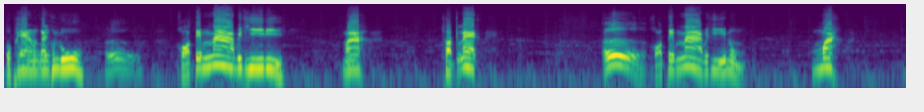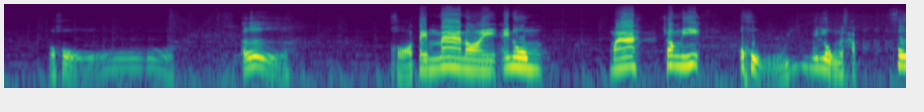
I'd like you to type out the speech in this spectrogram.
ตัวแพงเหมือนกันคนดู เออ ขอเต็มหน้าไปทีดิ มาช็อตแรก เออ ขอเต็มหน้าไปทีหนุ่ม มา โอ้โห เออ ขอเต็มหน้าหน่อย ไอ้หนุ่ม มา ช่องนี้ โอ้โห ไม่ลงนะครับ ฟู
